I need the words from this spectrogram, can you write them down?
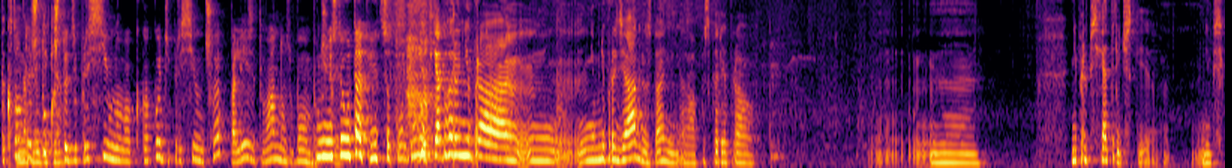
Так в том-то и штука, что депрессивного, какой депрессивный человек полезет в ванну с бомбочкой? Ну, если утопиться, то... Нет, я говорю не про, не, не про диагноз, да, а скорее про... Не про психиатрические не, псих,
